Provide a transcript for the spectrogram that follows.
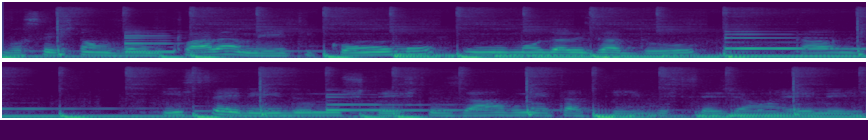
vocês estão vendo claramente como o modalizador está inserido nos textos argumentativos, sejam eles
